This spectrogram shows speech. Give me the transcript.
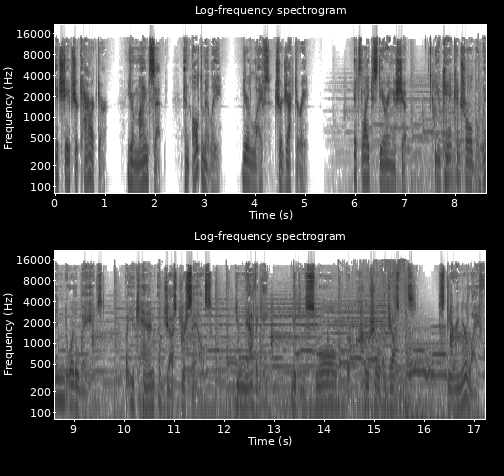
it shapes your character, your mindset, and ultimately, your life's trajectory. It's like steering a ship. You can't control the wind or the waves, but you can adjust your sails. You navigate, making small but crucial adjustments, steering your life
